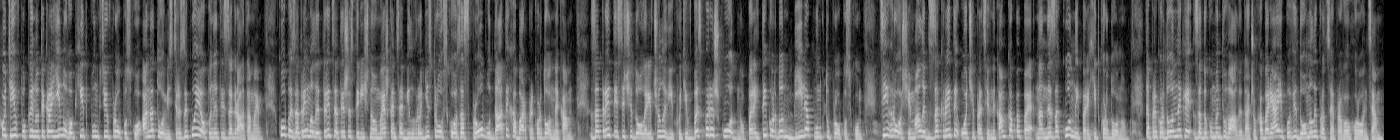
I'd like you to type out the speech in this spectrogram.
Хотів покинути країну в обхід пунктів пропуску, а натомість ризикує опинитись за ґратами. Копи затримали 36-річного мешканця Білгородністровського за спробу дати хабар прикордонникам. За 3 тисячі доларів чоловік хотів безперешкодно перейти кордон біля пункту пропуску. Ці гроші мали б закрити очі працівникам КПП на незаконний перехід кордону. Та прикордонники задокументували дачу хабаря і повідомили про це правоохоронцям.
